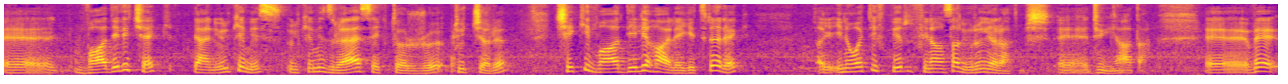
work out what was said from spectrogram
e, vadeli çek yani ülkemiz ülkemiz reel sektörü tüccarı çeki vadeli hale getirerek inovatif bir finansal ürün yaratmış e, dünyada. E, ve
